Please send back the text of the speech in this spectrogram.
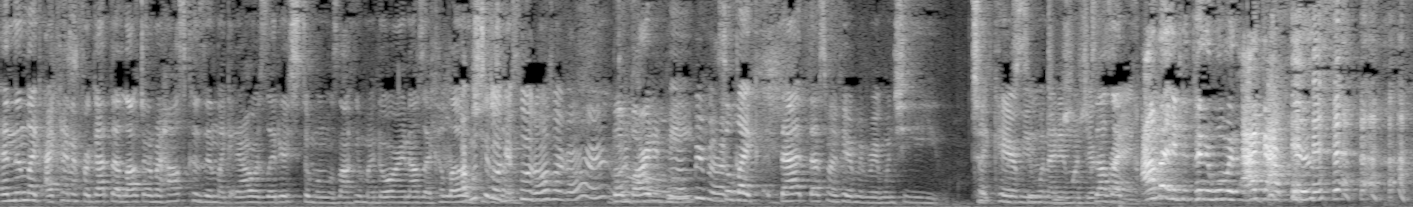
And then like I kind of forgot that I locked her out of my house because then like an hours later, someone was knocking on my door and I was like, "Hello." I went to go get food. I was like, all right. bombarded I'll me. So like that that's my favorite memory when she took Like, care of me when I didn't want to. So I was like. I'm an independent woman. I got this.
